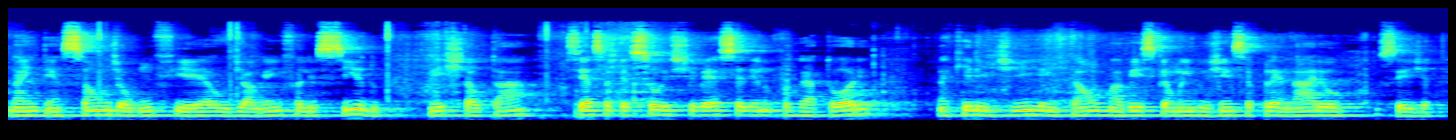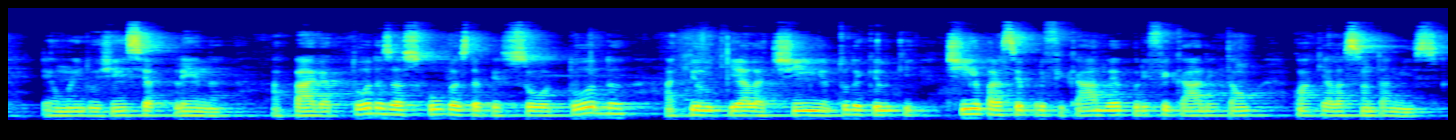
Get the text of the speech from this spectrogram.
na intenção de algum fiel, de alguém falecido neste altar, se essa pessoa estivesse ali no purgatório, naquele dia, então, uma vez que é uma indulgência plenária, ou seja, é uma indulgência plena, apaga todas as culpas da pessoa, todo aquilo que ela tinha, tudo aquilo que tinha para ser purificado é purificado então com aquela Santa Missa.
